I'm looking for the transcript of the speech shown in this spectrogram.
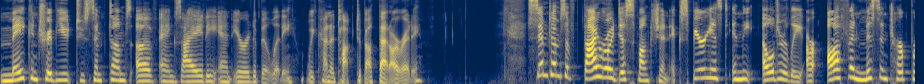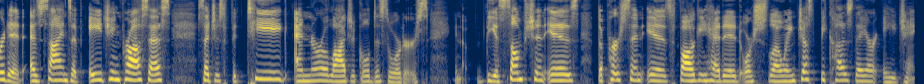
may contribute to symptoms of anxiety and irritability. We kind of talked about that already. Symptoms of thyroid dysfunction experienced in the elderly are often misinterpreted as signs of aging process such as fatigue and neurological disorders. You know, the assumption is the person is foggy-headed or slowing just because they are aging.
